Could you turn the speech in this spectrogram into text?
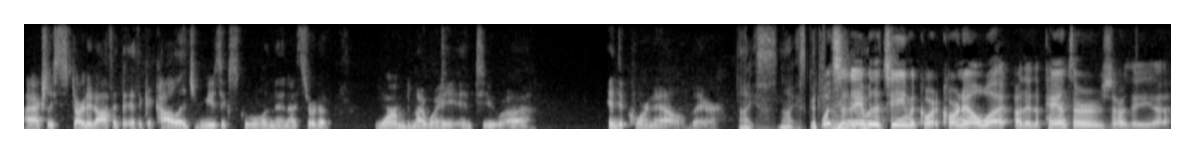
I actually started off at the Ithaca College Music School, and then I sort of wormed my way into uh, into Cornell there. Nice, nice, good. For What's you, the name man. of the team at Cor- Cornell? What are they? The Panthers or the? Uh,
